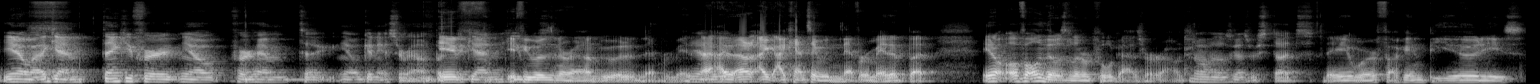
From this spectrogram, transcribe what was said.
you know, again, thank you for you know for him to you know getting us around. But if again, if he wasn't around, we would have never made it. Yeah, I, I, I, I can't say we never made it, but you know, if only those Liverpool guys were around, oh, those guys were studs. they were fucking beauties.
